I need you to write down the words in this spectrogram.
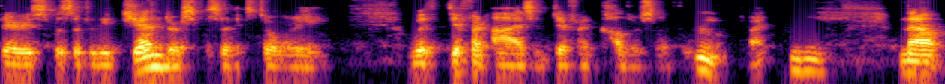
very specifically gender specific story with different eyes and different colors of the world, right? Mhm. Now,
